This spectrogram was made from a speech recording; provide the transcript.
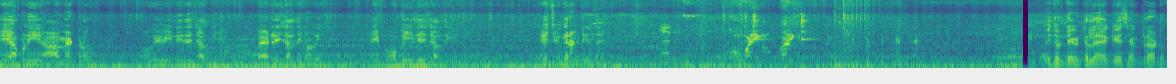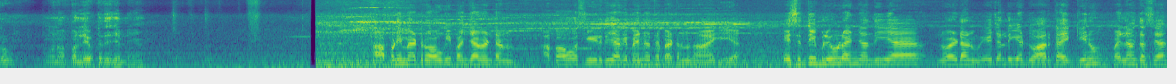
ਇਹ ਆਪਣੀ ਆ ਮੈਟਰੋ ਉਹ ਵੀ ਬਿਜਲੀ ਤੇ ਚੱਲਦੀ ਹੈ। ਬੈਟਰੀ ਚੱਲਦੀ ਨਾ ਉਹ ਵੀ? ਨਹੀਂ ਉਹ ਬਿਜਲੀ ਤੇ ਚੱਲਦੀ ਹੈ। ਇਹ 'ਚ ਵੀ ਗਾਰੰਟੀ ਹੁੰਦੀ ਹੈ ਇਥੋਂ ਟਿਕਟ ਲੈ ਕੇ ਸੈਕਟਰ 8 ਤੋਂ ਹੁਣ ਆਪਾਂ ਲਿਫਟ ਤੇ ਚੱਲੇ ਆ ਆਪਣੀ ਮੈਟਰੋ ਆਊਗੀ 5 ਮਿੰਟਾਂ ਨੂੰ ਆਪਾਂ ਉਹ ਸੀਟ ਤੇ ਜਾ ਕੇ ਬਹਿਨੇ ਉੱਥੇ ਬੈਠਣ ਨੂੰ ਥਾਂ ਹੈਗੀ ਆ ਇਹ ਸਿੱਧੀ ਬਲੂ ਲਾਈਨ ਜਾਂਦੀ ਹੈ ਨੋਇਡਾ ਨੂੰ ਇਹ ਚੱਲੀ ਹੈ ਦੁਆਰਕਾ 21 ਨੂੰ ਪਹਿਲਾਂ ਵੀ ਦੱਸਿਆ,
